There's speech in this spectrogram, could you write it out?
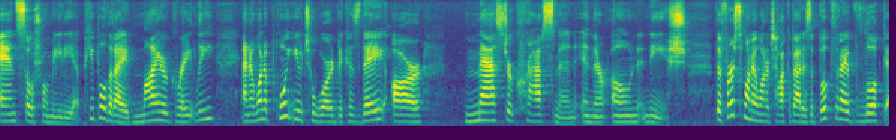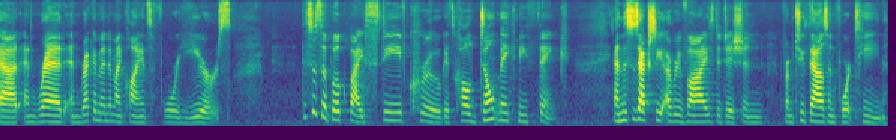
and social media, people that I admire greatly and I want to point you toward because they are master craftsmen in their own niche. The first one I want to talk about is a book that I've looked at and read and recommended my clients for years. This is a book by Steve Krug. It's called Don't Make Me Think. And this is actually a revised edition from 2014.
